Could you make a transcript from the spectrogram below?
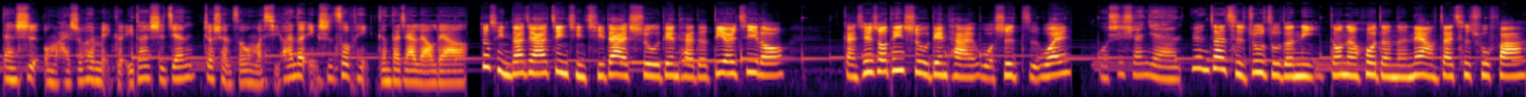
但是我们还是会每隔一段时间就选择我们喜欢的影视作品跟大家聊聊。就请大家敬请期待十五电台的第二季喽！感谢收听十五电台，我是紫薇。我是宣言，愿在此驻足的你都能获得能量，再次出发。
